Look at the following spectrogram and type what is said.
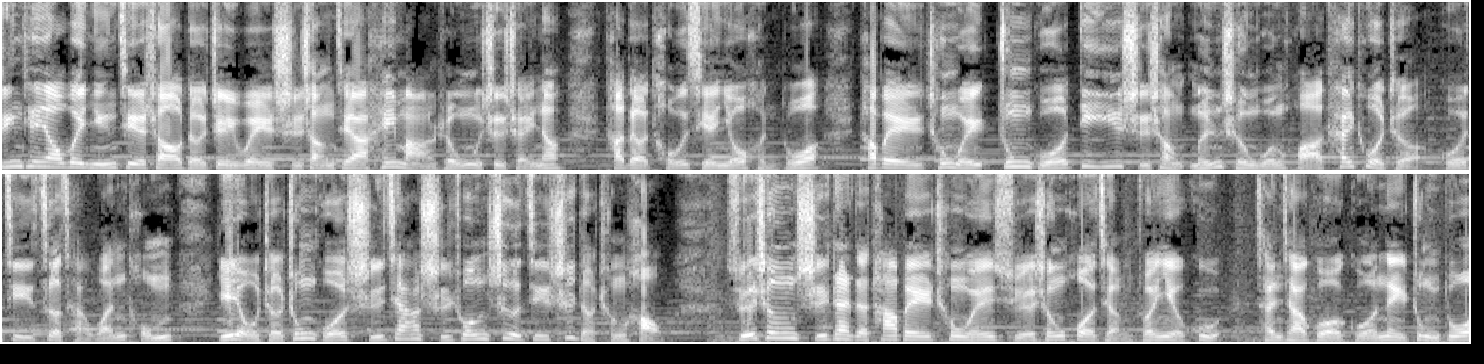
今天要为您介绍的这位时尚家黑马人物是谁呢？他的头衔有很多，他被称为中国第一时尚门神文化开拓者、国际色彩顽童，也有着中国十佳时装设计师的称号。学生时代的他被称为学生获奖专业户，参加过国内众多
